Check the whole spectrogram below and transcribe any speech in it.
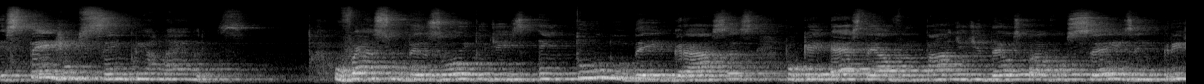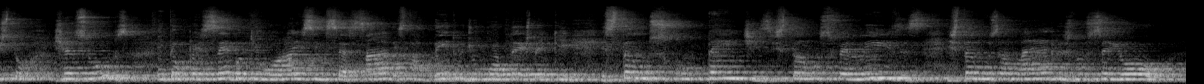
estejam sempre alegres. O verso 18 diz, em tudo dei graças, porque esta é a vontade de Deus para vocês em Cristo Jesus. Então perceba que o orar sem cessar está dentro de um contexto em que estamos contentes, estamos felizes, estamos alegres no Senhor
